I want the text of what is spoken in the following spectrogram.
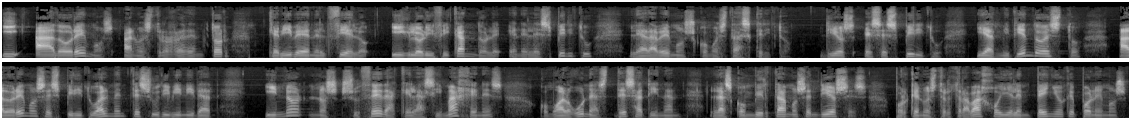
y adoremos a nuestro Redentor que vive en el cielo, y glorificándole en el Espíritu, le alabemos como está escrito. Dios es espíritu, y admitiendo esto, adoremos espiritualmente su divinidad y no nos suceda que las imágenes, como algunas desatinan, las convirtamos en dioses, porque nuestro trabajo y el empeño que ponemos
